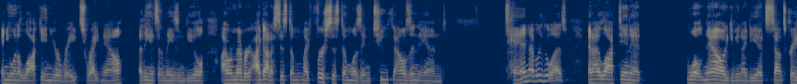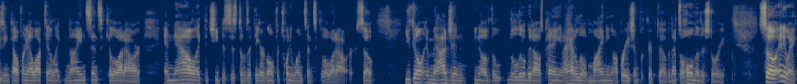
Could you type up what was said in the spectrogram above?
and you want to lock in your rates right now. I think it's an amazing deal. I remember I got a system, my first system was in 2010, I believe it was and I locked in at well now to give you an idea it sounds crazy in california i locked in at like 9 cents a kilowatt hour. And now like the cheapest systems i think are going for 21 cents a kilowatt hour. So you can imagine you know the, the little bit i was paying and i had a little mining operation for crypto but that's a whole nother story. So anyway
